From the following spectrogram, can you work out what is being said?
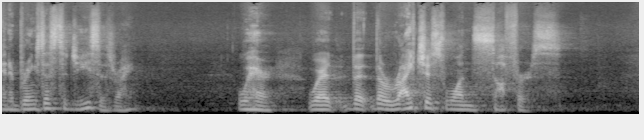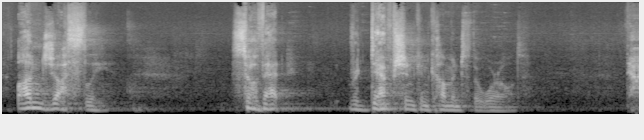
And it brings us to Jesus, right? Where, where the, the righteous one suffers unjustly so that redemption can come into the world. Now,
